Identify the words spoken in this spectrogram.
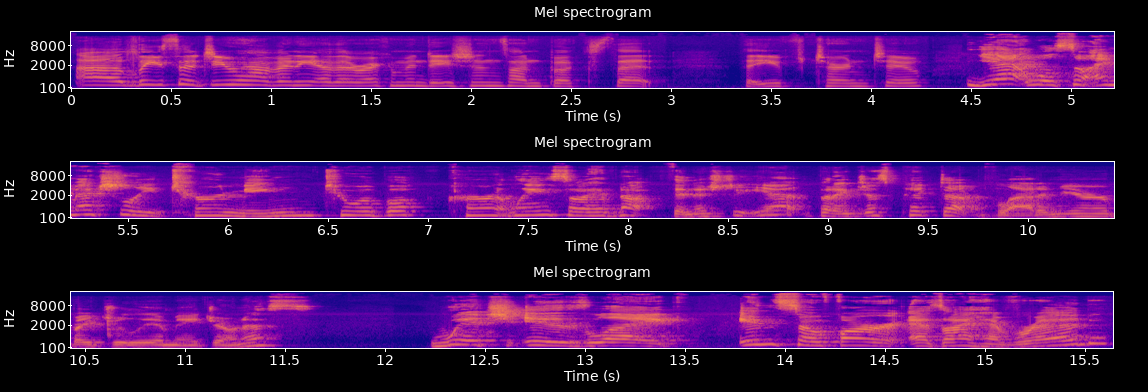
Uh, Lisa, do you have any other recommendations on books that that you've turned to? Yeah, well, so I'm actually turning to a book currently, so I have not finished it yet, but I just picked up Vladimir by Julia May Jonas, which is like, insofar as I have read,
